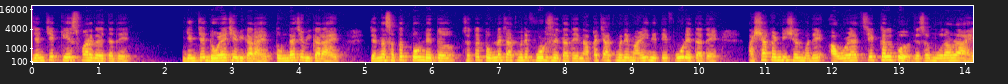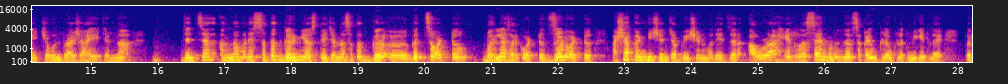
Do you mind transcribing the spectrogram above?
ज्यांचे केस फार गळतात आहे ज्यांचे डोळ्याचे विकार आहेत तोंडाचे विकार आहेत ज्यांना सतत तोंड येतं सतत तोंडाच्या आतमध्ये फोड्स येतात आहे नाकाच्या आतमध्ये माळी येते फोड येतात आहे अशा कंडिशनमध्ये आवळ्याचे कल्प जसं मोरावळा आहे च्यवनप्राश आहे ज्यांना ज्यांच्या अंगामध्ये सतत गरमी असते ज्यांना सतत गर गच्च वाटतं भरल्यासारखं वाटतं जड वाटतं अशा कंडिशनच्या पेशंटमध्ये जर आवळा हे रसायन म्हणून जर सकाळी उठल्या उठल्या तुम्ही घेतलंय तर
